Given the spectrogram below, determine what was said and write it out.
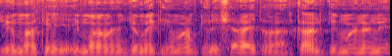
جمعہ کے امام، جمعہ کے امام کے لیے شرائط اور ارکان کے معنی نے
